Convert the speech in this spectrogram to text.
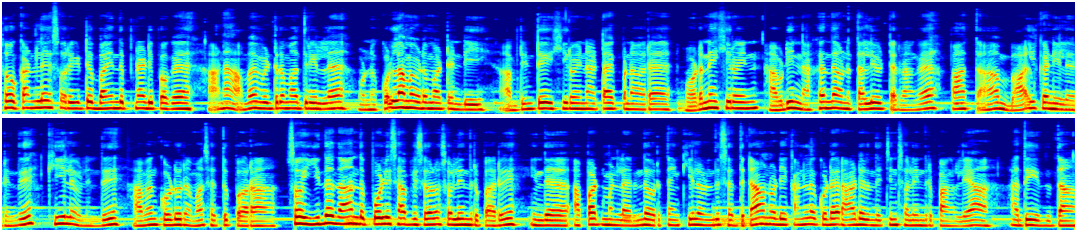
ஸோ கண்ணுலேயே சொருக்கிட்டு பயந்து பின்னாடி போக ஆனால் அவன் விடுற மாதிரி இல்லை. உன்னை கொல்லாமல் விட மாட்டேன்டி அப்படின்ட்டு ஹீரோயின் அட்டாக் பண்ண வர உடனே ஹீரோயின் அப்படின்னு நகர்ந்து அவனை தள்ளி விட்டுறாங்க. பார்த்தா பால்கனிலேருந்து கீழே விழுந்து அவன் கொடூரமாக செத்து போகிறான் ஸோ இதை தான் அந்த போலீஸ் ஆஃபீஸரும் சொல்லியிருந்திருப்பாரு. இந்த அப்பார்ட்மெண்ட்ல இருந்து ஒருத்தன் கீழே விழுந்து செத்துட்டான். அவனுடைய கண்ணில் கூட ராடு இருந்துச்சுன்னு சொல்லியிருந்திருப்பாங்க இல்லையா? அது இதுதான்.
